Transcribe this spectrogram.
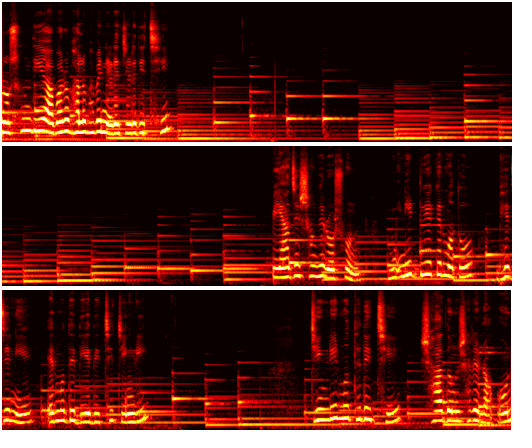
রসুন দিয়ে আবারও ভালোভাবে নেড়ে চেড়ে দিচ্ছি। পেঁয়াজের সঙ্গে রসুন মিনিট দুয়েকের মতো ভেজে নিয়ে এর মধ্যে দিয়ে দিচ্ছি চিংড়ি। চিংড়ির মধ্যে দিচ্ছি স্বাদ অনুসারে লবণ।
